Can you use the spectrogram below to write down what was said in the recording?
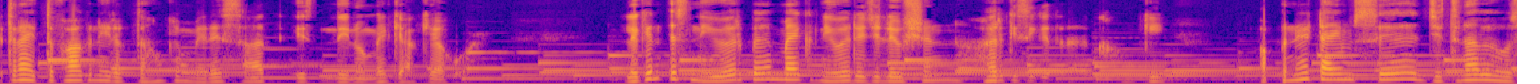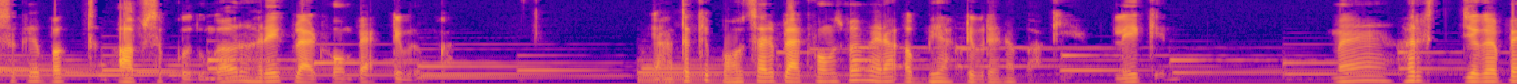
इतना इत्तेफाक नहीं रखता हूँ कि मेरे साथ इस दिनों में क्या क्या हुआ है। लेकिन इस न्यू ईयर पे मैं एक न्यू ईयर रेजोल्यूशन हर किसी की तरह रखा हूँ कि अपने टाइम से जितना भी हो सके वक्त आप सबको दूँगा और हर एक प्लेटफॉर्म पे एक्टिव रहूँगा। यहाँ तक कि बहुत सारे प्लेटफॉर्म्स में मेरा अब भी एक्टिव रहना बाकी है। लेकिन मैं हर जगह पे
